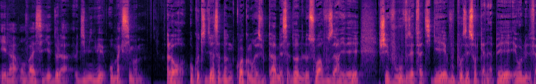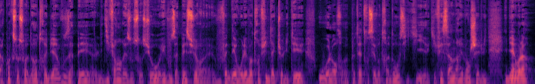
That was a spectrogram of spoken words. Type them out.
et là, on va essayer de la diminuer au maximum. Alors, au quotidien, ça donne quoi comme résultat? Ben, Ça donne le soir, vous arrivez chez vous, vous êtes fatigué, vous posez sur le canapé, et au lieu de faire quoi que ce soit d'autre, eh bien, vous zappez les différents réseaux sociaux et vous zappez sur, vous faites dérouler votre fil d'actualité, ou alors euh, peut-être c'est votre ado aussi qui, qui fait ça en arrivant chez lui. Eh bien voilà,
